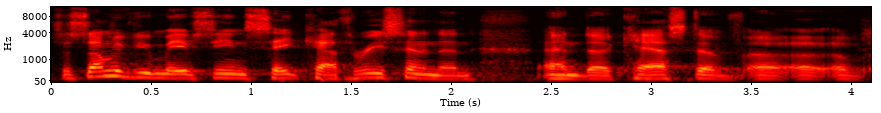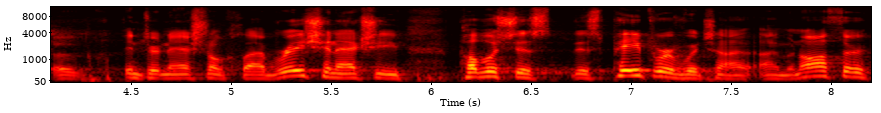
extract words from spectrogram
So some of you may have seen Sek Kathiresan and, and a cast of, uh, of, of international collaboration actually published this, this paper, of which I, I'm an author,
